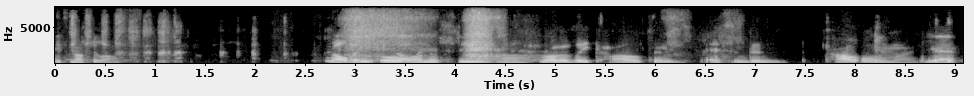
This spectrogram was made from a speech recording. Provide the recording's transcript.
It's not Geelong. Melbourne. In all Melbourne. honesty, Oh. probably Carlton, Essendon. Carl, oh my, yeah.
